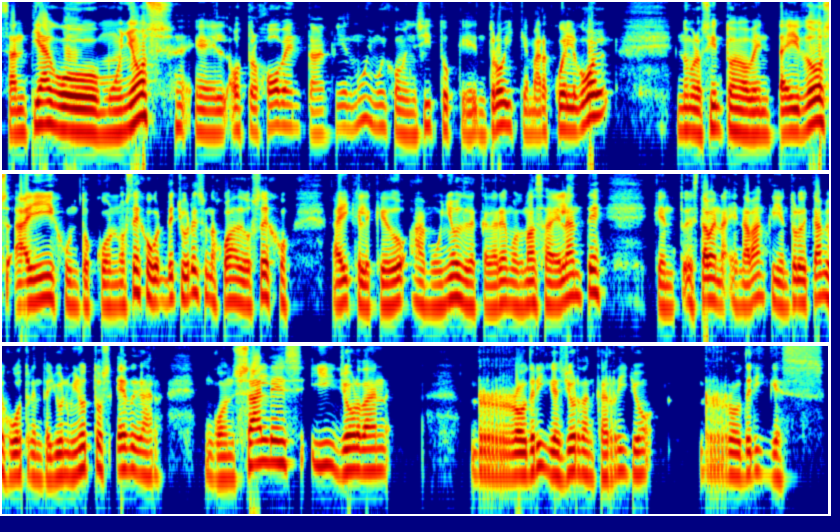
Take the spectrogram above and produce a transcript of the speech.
Santiago Muñoz, el otro joven, también muy, muy jovencito que entró y que marcó el gol. Número 192, ahí junto con Osejo. De hecho, gracias a una jugada de Osejo, ahí que le quedó a Muñoz, le hablaremos más adelante, que estaba en la, banca y entró de cambio, jugó 31 minutos. Edgar González y Jordan Rodríguez, Jordan Carrillo Rodríguez,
